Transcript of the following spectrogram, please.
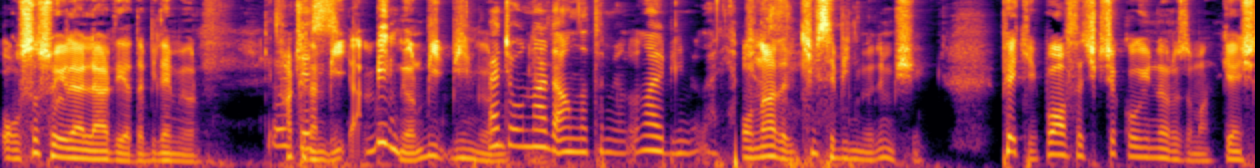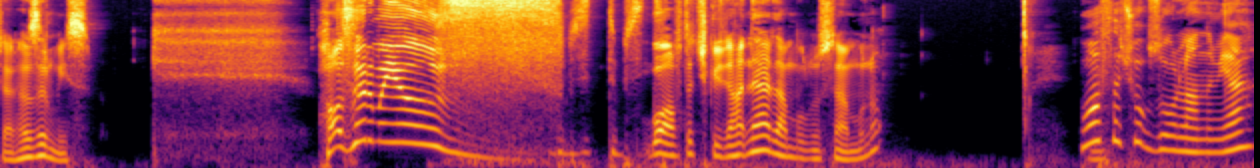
Olsa söylerlerdi ya da bilemiyorum. Göreceğiz. Hakikaten bi- ya bilmiyorum, bil- bilmiyorum. Bence onlar da anlatamıyorlar. Onlar bilmiyorlar. Yapacağız. Onlar da kimse bilmiyor değil mi bir şey? Peki bu hafta çıkacak oyunlar o zaman. Gençler hazır mıyız? Hazır mıyız? Bu hafta çıkacak. Nereden buldun sen bunu? Bu hafta çok zorlandım ya.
